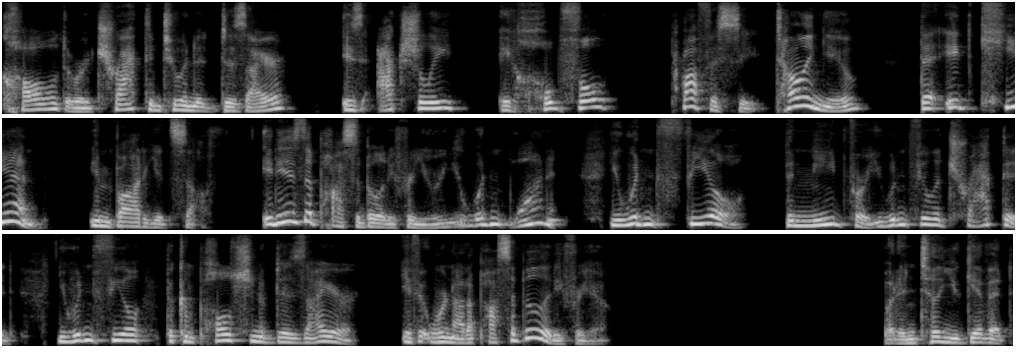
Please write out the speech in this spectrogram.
called or attracted to a desire is actually a hopeful prophecy telling you that it can embody itself. It is a possibility for you, or you wouldn't want it. You wouldn't feel the need for it. You wouldn't feel attracted. You wouldn't feel the compulsion of desire if it were not a possibility for you. But until you give it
